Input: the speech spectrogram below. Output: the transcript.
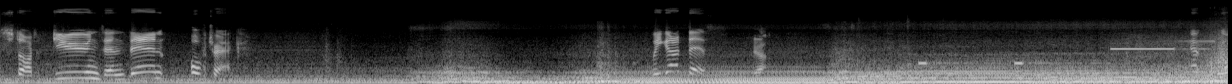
Start dunes and then off track. We got this. Yeah. Yep, go.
